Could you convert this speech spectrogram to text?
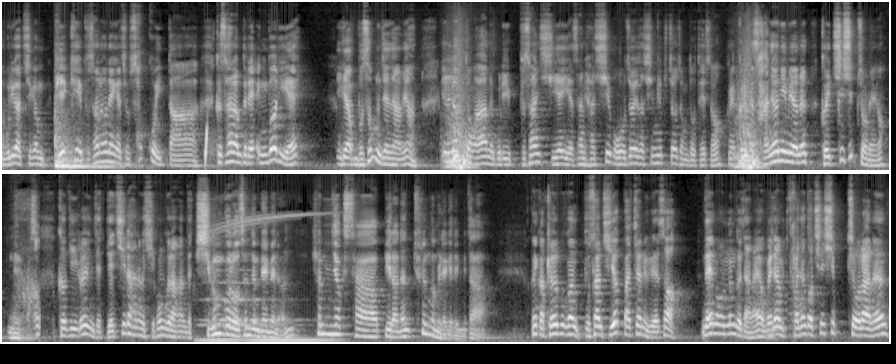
우리가 지금 BNK 부산은행에 지금 속고 있다. 그 사람들의 앵벌이에 이게 무슨 문제냐면 1년 동안 우리 부산시의 예산이 한 15조에서 16조 정도 되죠. 그러니까 4년이면은 거의 70조네요. 네. 거기를 이제 예치를 하는 거 시공구라 하는데 시군구로 선정되면은 협력사업비라는 출연금을 내게 됩니다. 그러니까 결국은 부산 지역 발전을 위해서 내놓는 거잖아요. 왜냐하면 4년 도 70조라는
